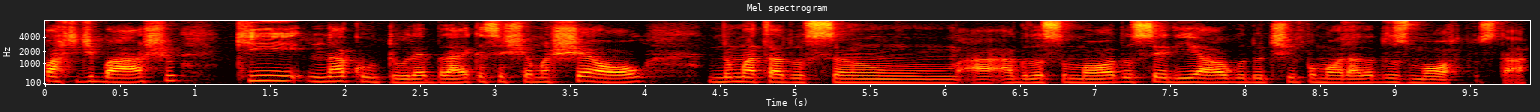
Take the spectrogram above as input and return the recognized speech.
parte de baixo, que na cultura hebraica se chama Sheol, numa tradução a, a, grosso modo seria algo do tipo morada dos mortos, tá?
